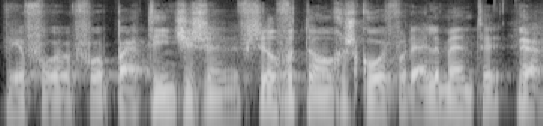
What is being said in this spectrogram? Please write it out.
weer voor, voor een paar tientjes een zilvertoon gescoord voor de elementen. Ja.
